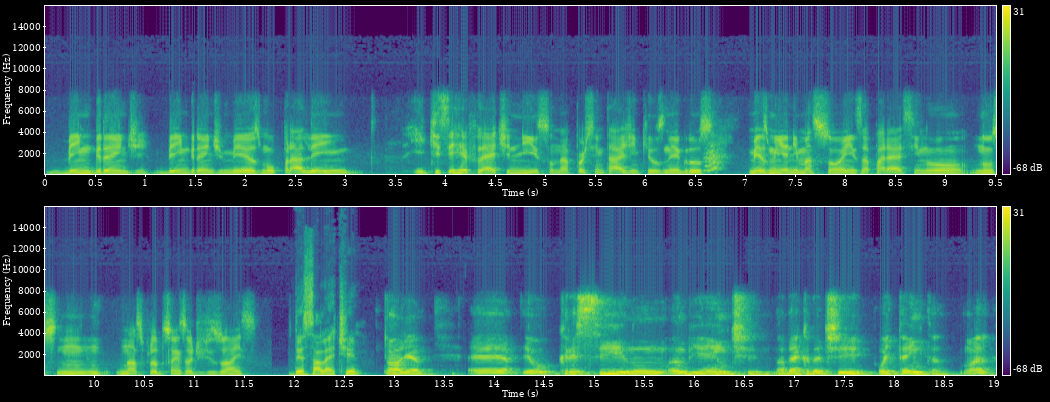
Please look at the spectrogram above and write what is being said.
bem grande, bem grande mesmo, para além e que se reflete nisso, na porcentagem que os negros, mesmo em animações, aparecem no, nos, nas produções audiovisuais. De Salete? Olha, é, eu cresci num ambiente na década de 80, não é?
